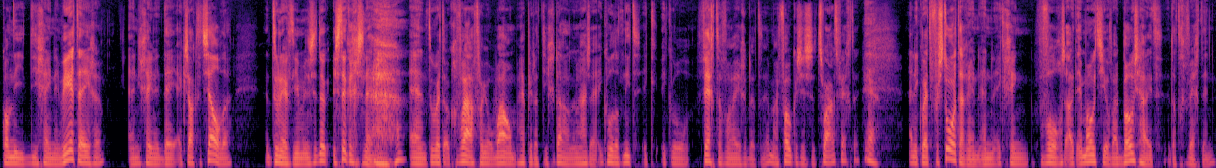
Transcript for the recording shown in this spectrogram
kwam die, diegene weer tegen en diegene deed exact hetzelfde. En toen heeft hij hem in, stuk, in stukken gesneden. en toen werd ook gevraagd van, joh, waarom heb je dat niet gedaan? En hij zei, ik wil dat niet. Ik, ik wil vechten vanwege dat. Hè. Mijn focus is het zwaardvechten. Ja. En ik werd verstoord daarin. En ik ging vervolgens uit emotie of uit boosheid dat gevecht in.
